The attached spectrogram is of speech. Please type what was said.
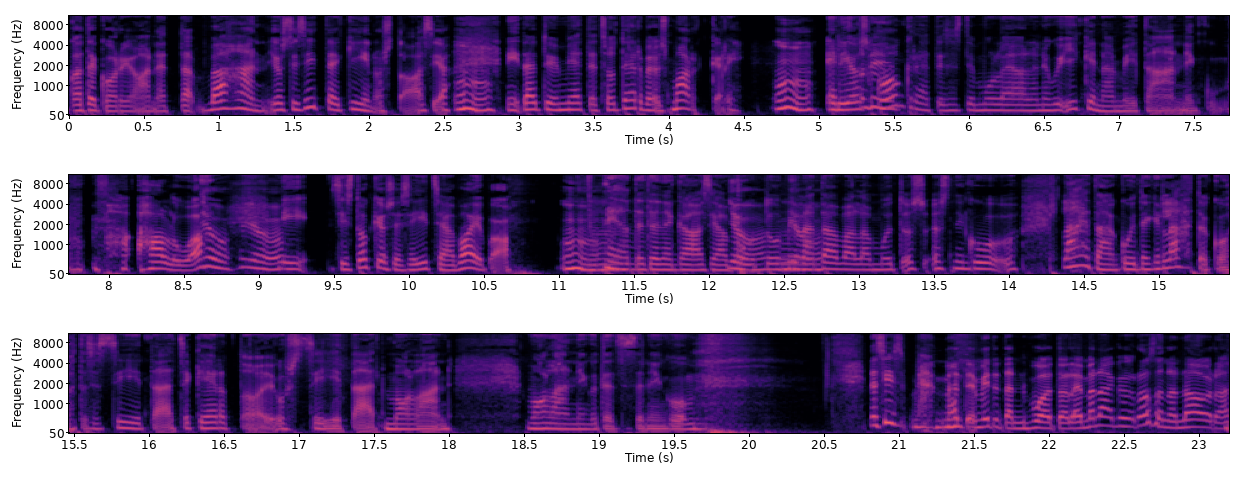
kategoriaan, että vähän, jos se sitten kiinnostaa asia, mm. niin täytyy miettiä, että se on terveysmarkkeri. Mm. Eli jos niin. konkreettisesti mulla ei ole niin kuin ikinä mitään niin kuin halua, joo, joo. niin siis toki jos ei se itseään vaivaa, Mm-hmm. Ei tietenkään asiaa joo, puuttuu millään joo. tavalla, mutta jos, jos niin kuin lähdetään kuitenkin lähtökohtaisesti siitä, että se kertoo just siitä, että me ollaan, me ollaan niin kuin, tietysti, niin kuin, No siis, mä en tiedä, mitä tänne muotoilee. Mä näen, kun Rosanna nauraa.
